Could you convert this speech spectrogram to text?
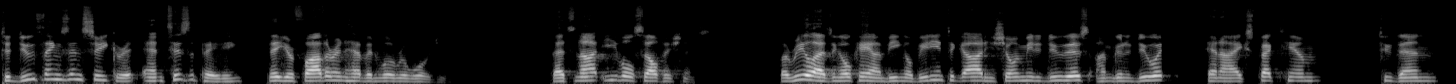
to do things in secret, anticipating that your Father in heaven will reward you. That's not evil selfishness. But realizing, okay, I'm being obedient to God. He's showing me to do this. I'm going to do it. And I expect Him to then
